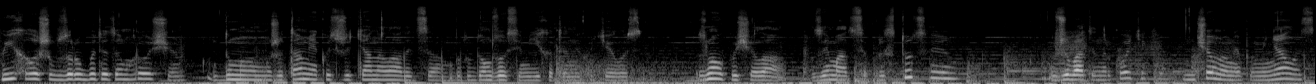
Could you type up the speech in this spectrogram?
Поїхала, щоб заробити там гроші. Думала, може там якось життя наладиться, бо додому зовсім їхати не хотілося. Знову почала займатися проституцією, вживати наркотики. Нічого воно не помінялось.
